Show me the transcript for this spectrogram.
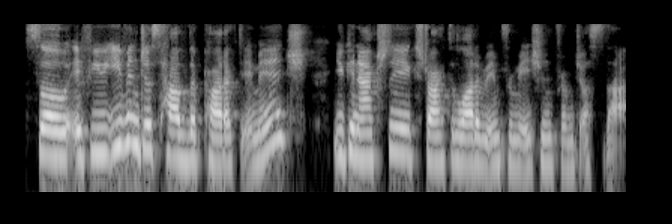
So if you even just have the product image, you can actually extract a lot of information from just that.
